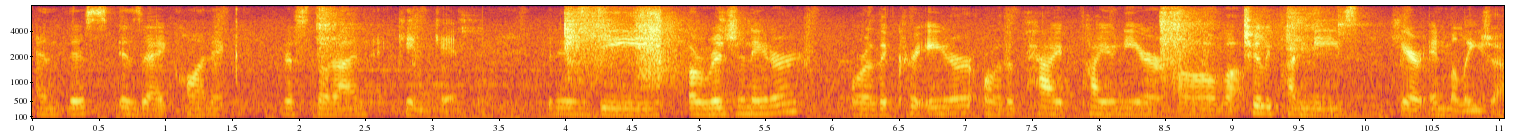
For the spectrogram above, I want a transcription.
and this is the iconic restaurant Kin Kin. It is the originator or the creator or the pi pioneer of chili pan mis here in Malaysia.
